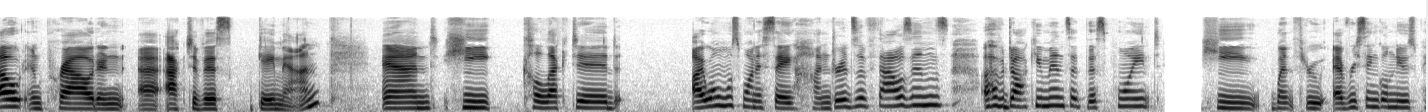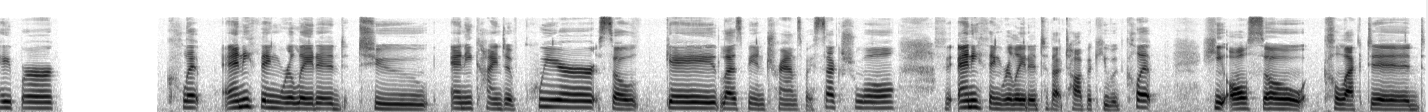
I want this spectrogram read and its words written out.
out and proud and uh, activist gay man. And he collected, I almost want to say hundreds of thousands of documents at this point. He went through every single newspaper, clip anything related to any kind of queer, so gay, lesbian, trans, bisexual, anything related to that topic he would clip. He also collected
